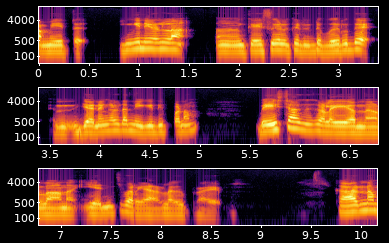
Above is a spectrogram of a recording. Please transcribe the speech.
സമയത്ത് ഇങ്ങനെയുള്ള കേസുകൾക്ക് വേണ്ടിയിട്ട് വെറുതെ ജനങ്ങളുടെ നികുതി പണം വേസ്റ്റാക്കി കളയുക എന്നുള്ളതാണ് എനിക്ക് പറയാനുള്ള അഭിപ്രായം. കാരണം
